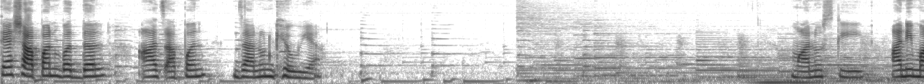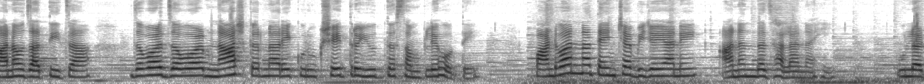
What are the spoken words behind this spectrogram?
त्या शापांबद्दल आज आपण जाणून घेऊया. माणुसकी आणि मानवजातीचा जवळजवळ नाश करणारे कुरुक्षेत्र युद्ध संपले होते. पांडवांना त्यांच्या विजयाने आनंद झाला नाही. उलट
